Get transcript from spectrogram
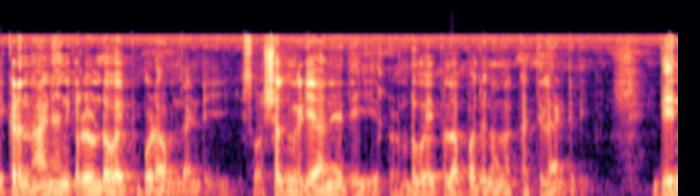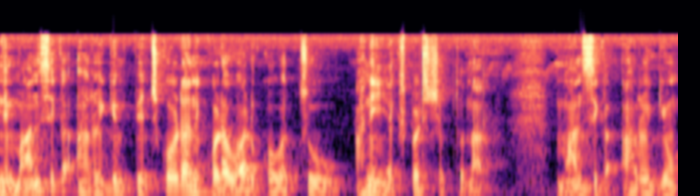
ఇక్కడ నాణ్యానికి రెండో వైపు కూడా ఉందండి. సోషల్ మీడియా అనేది రెండు వైపులా పదునున్న కత్తి లాంటిది. దీన్ని మానసిక ఆరోగ్యం పెంచుకోవడానికి కూడా వాడుకోవచ్చు అని ఎక్స్పర్ట్స్ చెప్తున్నారు. మానసిక ఆరోగ్యం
